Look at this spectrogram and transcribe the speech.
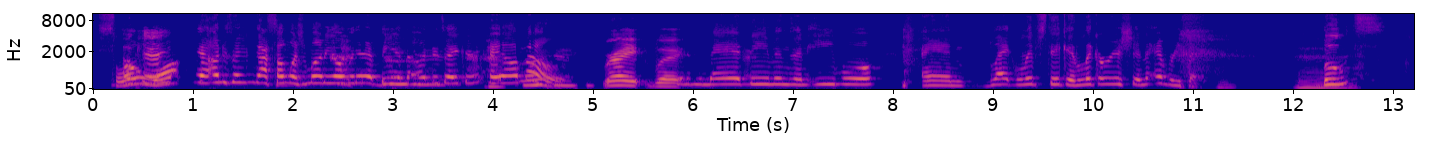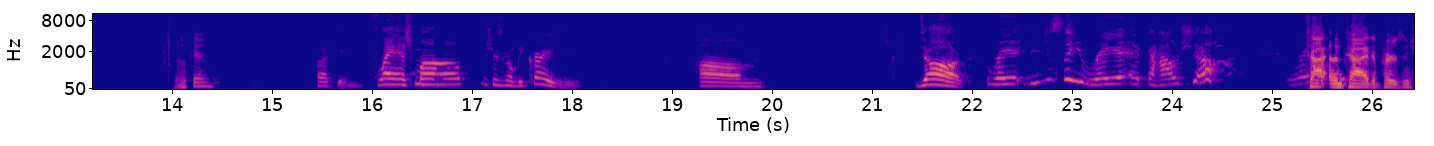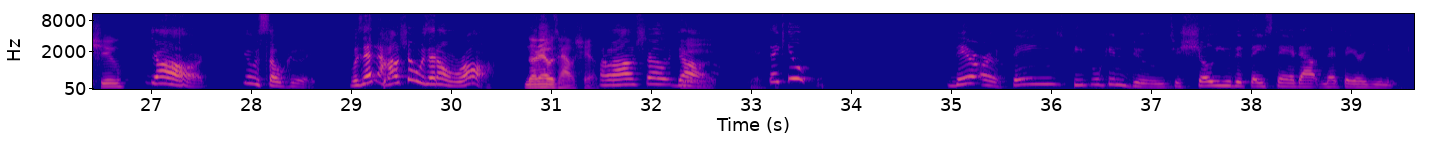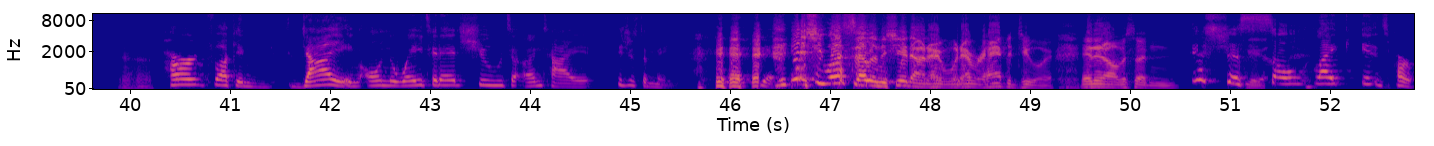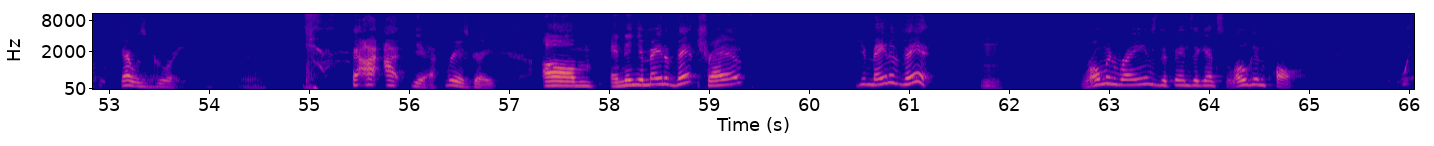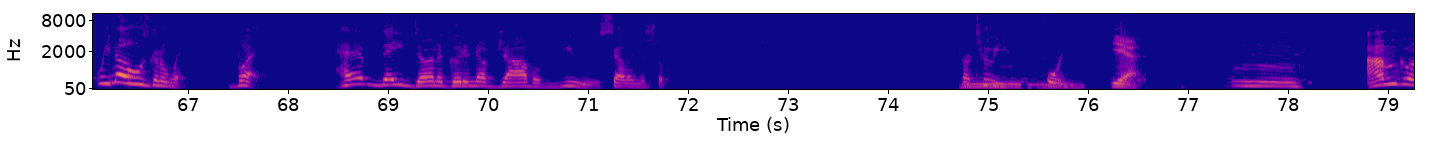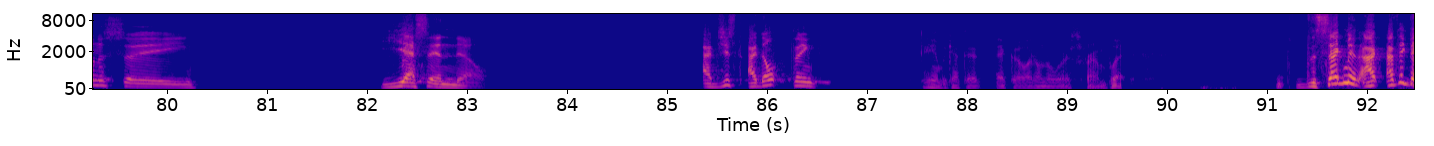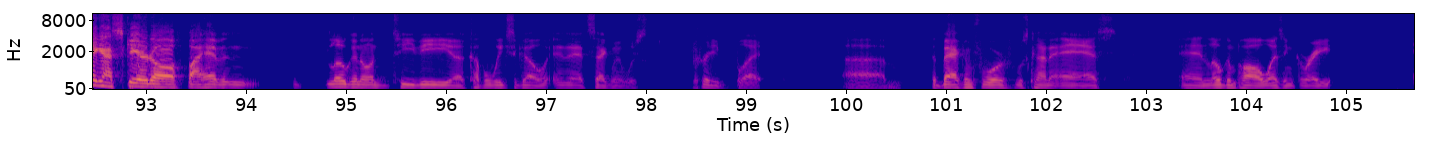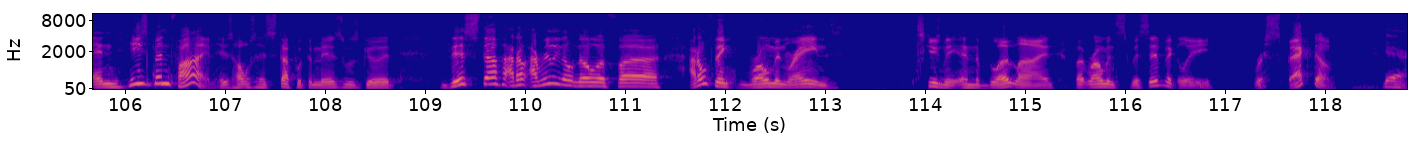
Slow Okay. walk. Yeah, Undertaker got so much money over there being the Undertaker. Hell no. right, but gonna be mad demons and evil and black lipstick and licorice and everything. Boots, Okay. fucking flash mob. It's just gonna be crazy. Um, dog, Ray, did you see Ray at the house show? Rhea, Tie, untie the person's shoe. dog, it was so good. Was that the house show? Or was that on Raw? No, that was house show. On house show, dog. Yeah, yeah. Thank you. There are things people can do to show you that they stand out and that they are unique. Uh-huh. her fucking dying on the way to that shoe to untie it is just amazing. yeah, she was selling the shit out of her, whatever happened to her. And then all of a sudden, It's just Yeah. so like it's perfect. That was great. I, I yeah, Rhea's great. Um, and then your main event, Trav. Your main event. Hmm. Roman Reigns defends against Logan Paul. We, we know who's gonna win, but have they done a good enough job of you selling the story? Or to you for you? Yeah. Mm, I'm going to say yes and no. I just I don't think damn we got that echo. I don't know where it's from, but the segment I, I think they got scared off by having Logan on TV a couple weeks ago, and that segment was pretty butt. Um, the back and forth was kind of ass, and Logan Paul wasn't great. And he's been fine. His whole his stuff with the Miz was good. This stuff, I don't I really don't know if uh I don't think Roman Reigns, excuse me, in the bloodline, but Roman specifically respect him. Yeah.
